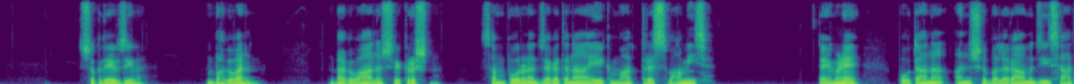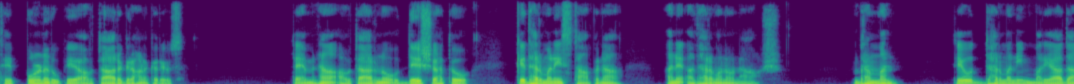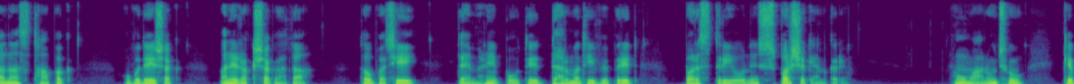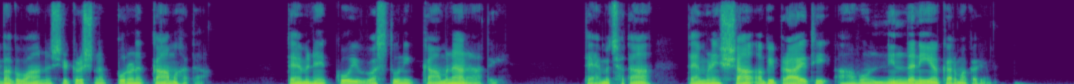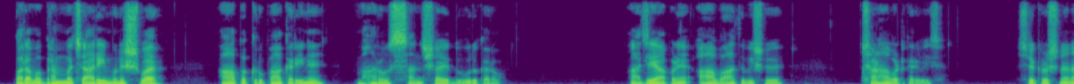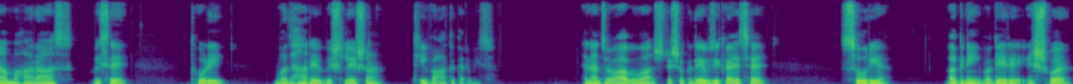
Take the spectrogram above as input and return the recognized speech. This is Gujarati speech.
સુખદેવજીને, ભગવાન ભગવાન શ્રી કૃષ્ણ સંપૂર્ણ જગતના એકમાત્ર સ્વામી છે. તેમણે પોતાના અંશ બલરામજી સાથે પૂર્ણરૂપે અવતાર ગ્રહણ કર્યો છે. તેમના અવતારનો ઉદ્દેશ હતો કે ધર્મની સ્થાપના અને અધર્મનો નાશ. બ્રહ્મન, તેઓ ધર્મની મર્યાદાના સ્થાપક, ઉપદેશક અને રક્ષક હતા. તો પછી તેમણે પોતે ધર્મથી વિપરીત પરસ્ત્રીઓને સ્પર્શ કેમ કર્યો? હું માનું છું કે ભગવાન શ્રીકૃષ્ણ પૂર્ણ કામ હતા. તેમને કોઈ વસ્તુની કામના નહોતી. તેમ છતાં તેમણે શા અભિપ્રાયથી આવું નિંદનીય કર્મ કર્યું? પરમ બ્રહ્મચારી મુનીશ્વર, આપ કૃપા કરીને મારો સંશય દૂર કરો. આજે આપણે આ વાત વિશે છણાવટ કરવી છે. શ્રી મહારાસ વિશે થોડી વધારે વિશ્લેષણથી વાત કરવી છે. એના જવાબમાં શ્રી સુખદેવજી કહે છે, સૂર્ય, અગ્નિ વગેરે ઈશ્વર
